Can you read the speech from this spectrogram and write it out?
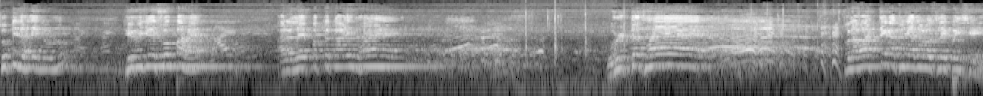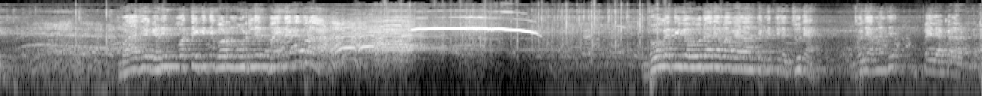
सोपी झाली निवडणूक? ही विजय सोपा आहे. अरे लय पक्क काळी आहे. उलटच आहे तुला वाटते का तुझ्याजवळ लय पैसे आहेत? माझे घरी पोते किती भरून उरलेत माहीत आहे का तुला? दोघं तिघ उदाऱ्या मागायला आलते मित्र जुन्या. जुन्या म्हणजे पहिल्या काळात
